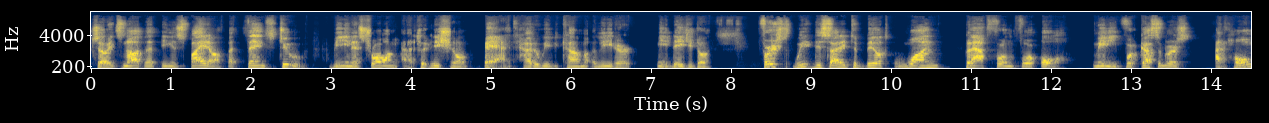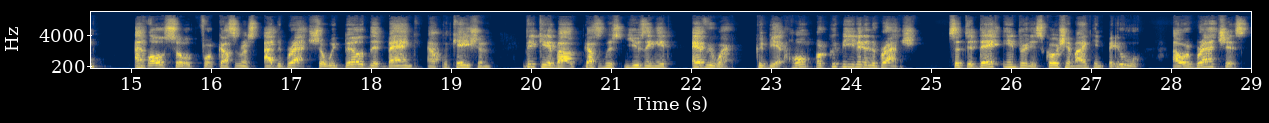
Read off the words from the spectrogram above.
So it's not that in spite of, but thanks to being a strong uh, traditional bank, how do we become a leader in digital? First, we decided to build one platform for all, meaning for customers at home and also for customers at the branch. So we built the bank application thinking about customers using it everywhere. Could be at home or could be even in the branch. So today, in the Scotiabank in Peru, our branches,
